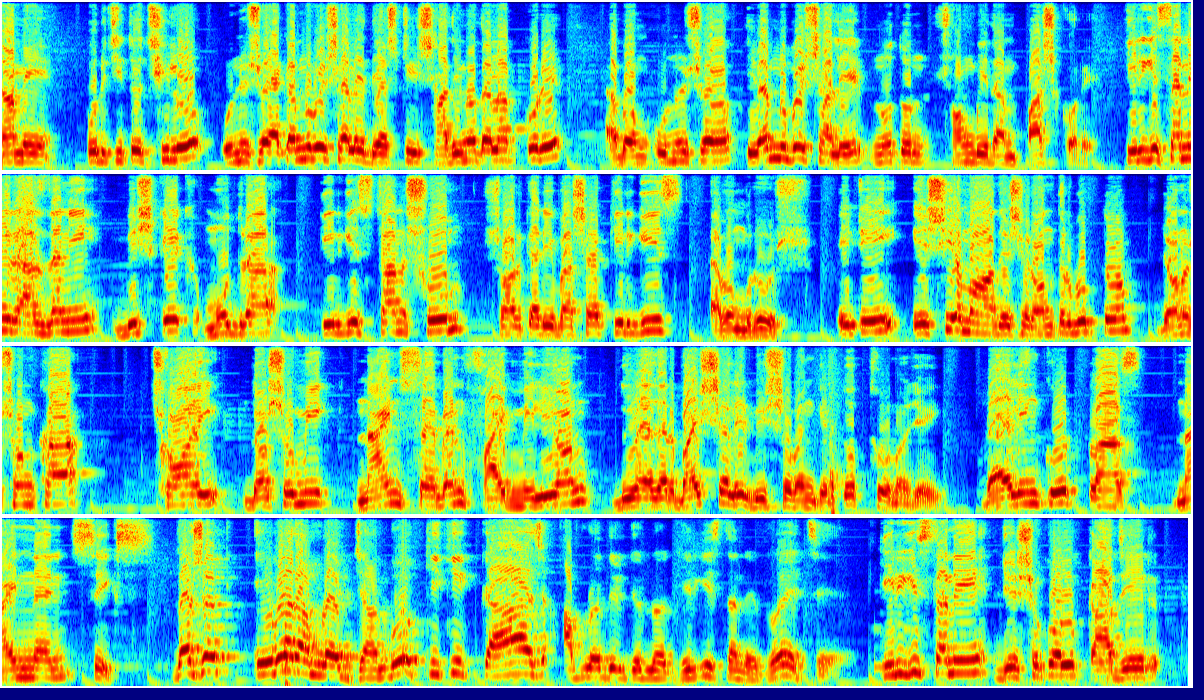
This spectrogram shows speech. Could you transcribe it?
নামে পরিচিত ছিল। উনিশশো একানব্বই সালে দেশটি স্বাধীনতা লাভ করে এবং উনিশশো তিরানব্বই সালে নতুন সংবিধান পাশ করে। কিরগিস্তানের রাজধানী বিশকেক মুদ্রা, কিরগিস্তান সোম, সরকারি ভাষা কিরগিজ এবং রুশ। এটি এশিয়া মহাদেশের অন্তর্ভুক্ত। জনসংখ্যা ছয় দশমিক নাইন সেভেন ফাইভ মিলিয়ন দুই হাজার বাইশ সালের বিশ্ব ব্যাংকের তথ্য অনুযায়ী। Dialing code plus nine nine six. দর্শক এবার আমরা জানব কি কি কাজ আপনাদের জন্য কিরগিজস্তানে রয়েছে। কিরগিস্তানে যে সকল কাজের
